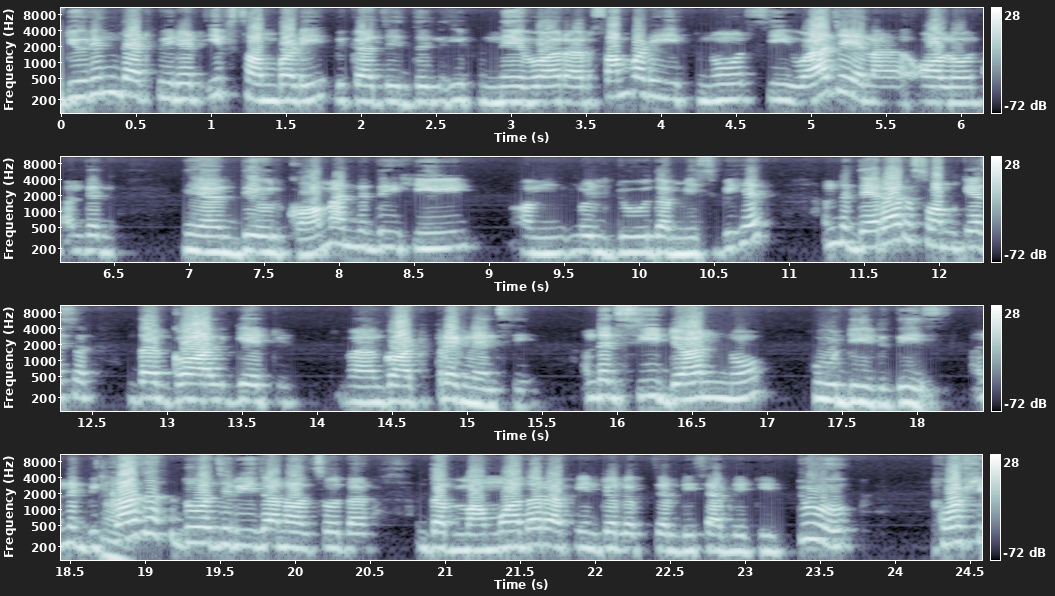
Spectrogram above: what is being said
during that period if somebody because if neighbor or somebody if knows she was al- alone and then yeah, they will come and they, he um, will do the misbehave. And there are some cases the girl get uh, got pregnancy. And then she don't know who did this. And because of those reason also the the mother of intellectual disability took forced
